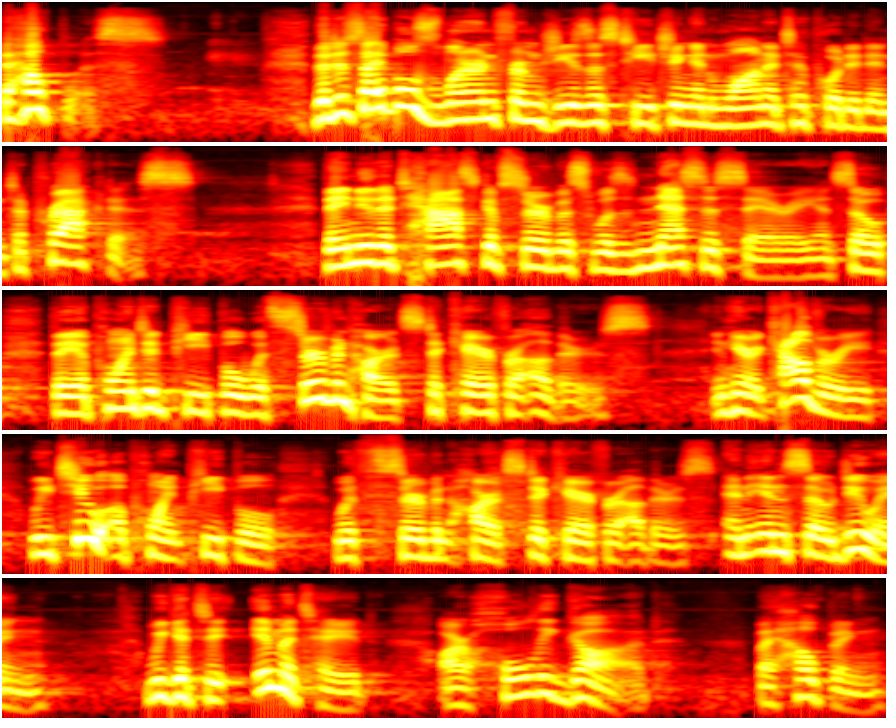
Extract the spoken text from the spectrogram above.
the helpless. The disciples learned from Jesus' teaching and wanted to put it into practice. They knew the task of service was necessary, and so they appointed people with servant hearts to care for others. And here at Calvary, we too appoint people with servant hearts to care for others. And in so doing, we get to imitate our holy God by helping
